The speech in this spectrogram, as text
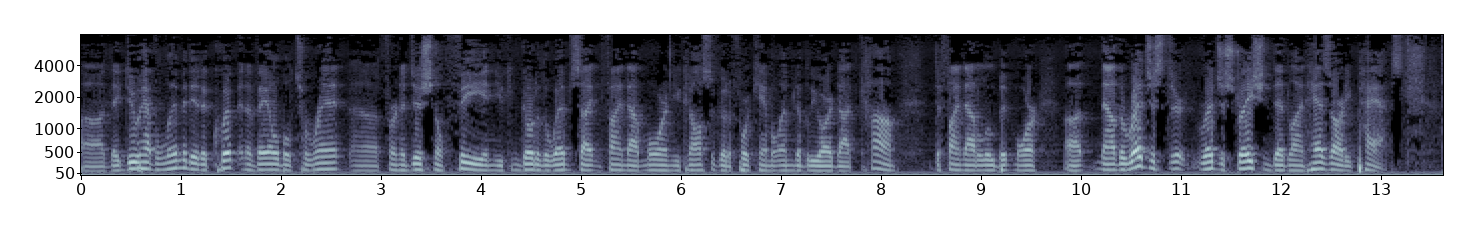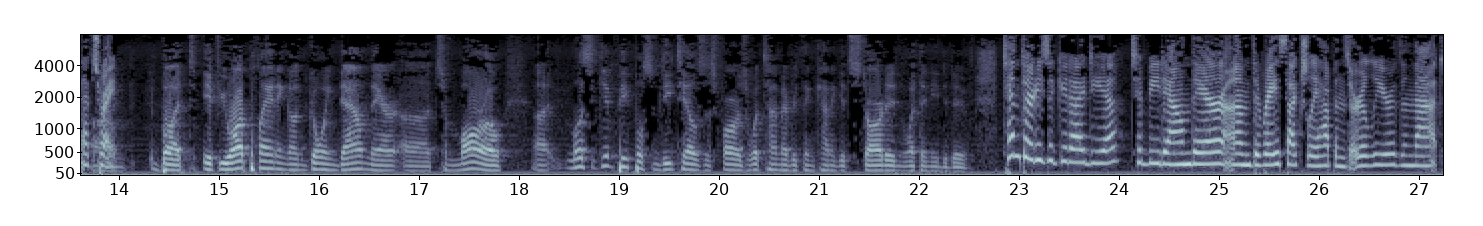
Uh, they do have limited equipment available to rent uh, for an additional fee, and you can go to the website and find out more, and you can also go to fortcampbellmwr.com to find out a little bit more. Uh, now, the register registration deadline has already passed. That's um, right. But if you are planning on going down there uh, tomorrow, uh, Melissa, give people some details as far as what time everything kind of gets started and what they need to do. 10.30 is a good idea to be down there. Um, the race actually happens earlier than that.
